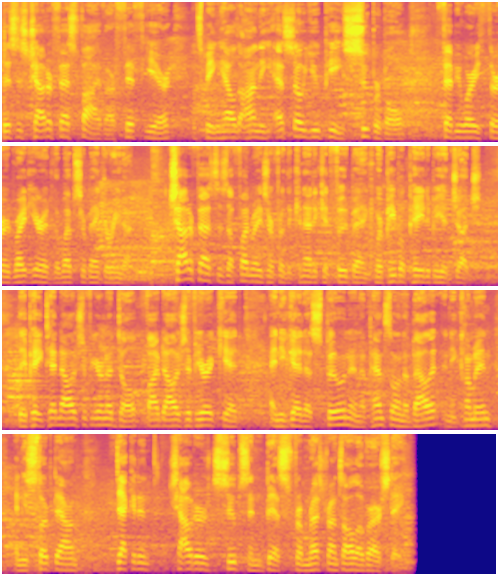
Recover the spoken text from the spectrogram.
This is Chowdafest 5, our fifth year. It's being held on the SOUP Super Bowl, February 3rd, right here at the Webster Bank Arena. Chowdafest is a fundraiser for the Connecticut Food Bank where people pay to be a judge. They pay $10 if you're an adult, $5 if you're a kid, and you get a spoon and a pencil and a ballot, and you come in and you slurp down decadent chowder soups and bisques from restaurants all over our state.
